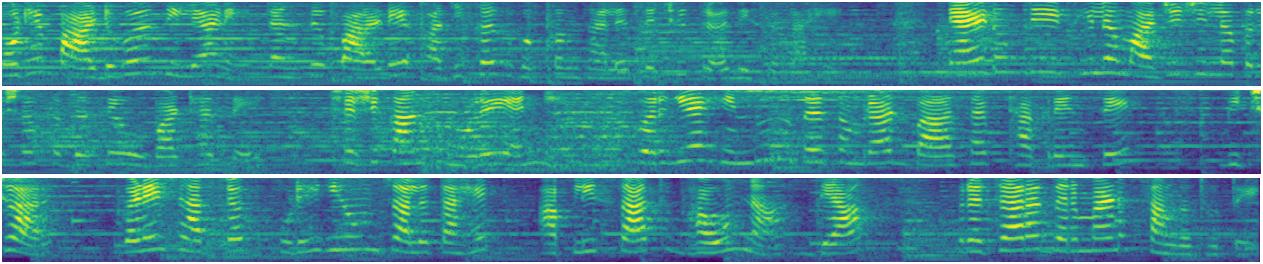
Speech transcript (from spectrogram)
मोठे पाठबळ दिल्याने त्यांचे पारडे अधिकच भक्कम झाल्याचे चित्र दिसत आहे. न्यायडोंगरी येथील माजी जिल्हा परिषद सदस्य उबाठाचे शशिकांत मोरे यांनी स्वर्गीय हिंदू हृदय सम्राट बाळासाहेब ठाकरेंचे विचार गणेश धात्रक पुढे घेऊन चालत आहेत आपली साथ भाऊंना द्या प्रचारादरम्यान सांगत होते.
